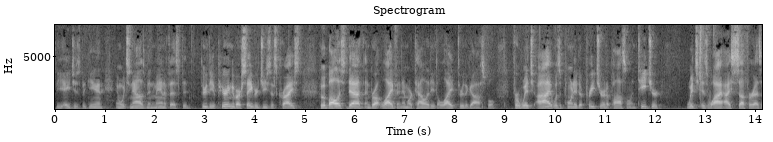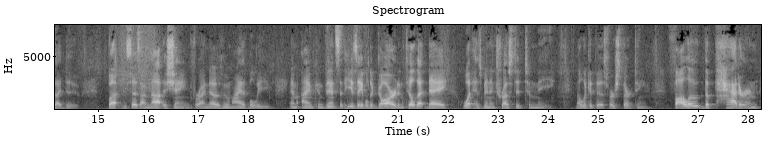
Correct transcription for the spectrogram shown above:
the ages began, and which now has been manifested through the appearing of our Savior Jesus Christ, who abolished death and brought life and immortality to light through the gospel, for which I was appointed a preacher, an apostle, and teacher, which is why I suffer as I do. But he says, I'm not ashamed, for I know whom I have believed, and I am convinced that he is able to guard until that day what has been entrusted to me. Now look at this, verse 13. Follow the pattern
